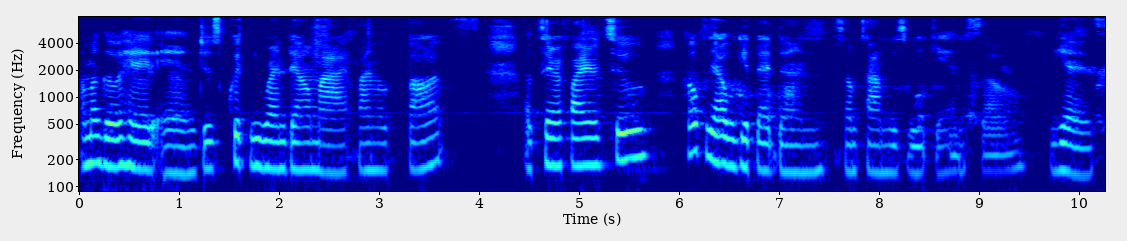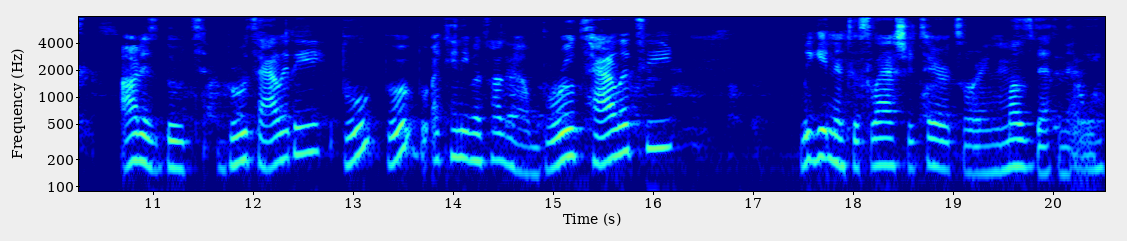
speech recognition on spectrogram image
I'm gonna go ahead and just quickly run down my final thoughts of Terrifier 2. Hopefully, I will get that done sometime this weekend. So, yes, all this brut- brutality, I can't even talk now. Brutality. We getting into slasher territory, most definitely.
